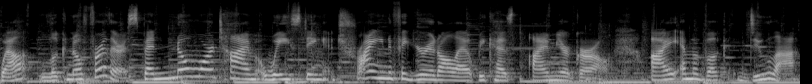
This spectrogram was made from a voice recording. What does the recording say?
well, look no further. Spend no more time wasting trying to figure it all out because I I'm your girl. I am a book doula.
